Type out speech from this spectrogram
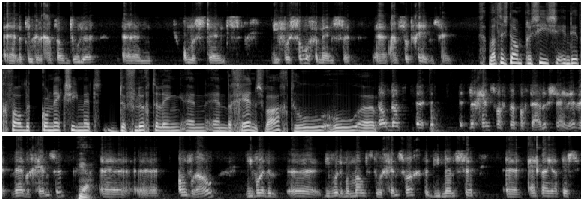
natuurlijk een aantal doelen um, ondersteunt, die voor sommige mensen aanstootgevend zijn. Wat is dan precies in dit geval de connectie met de vluchteling en, en de grenswacht? Hoe, hoe, uh... Dat, uh, de grenswacht, dat mag duidelijk zijn. Hè. We, we, hebben grenzen. Ja. Uh, overal. Die worden, die worden bemand door grenswachten. Die mensen, echt, nou ja, dat is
